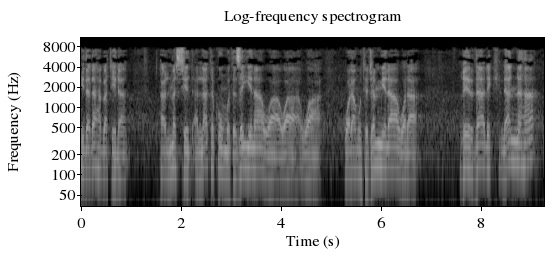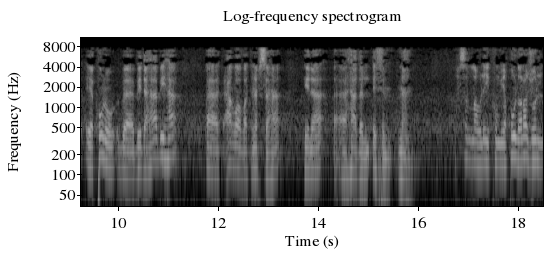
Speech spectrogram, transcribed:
إذا ذهبت إلى المسجد أن لا تكون متزينة و و و ولا متجملة ولا غير ذلك لأنها يكون بذهابها آه، عرضت نفسها إلى آه، هذا الإثم. نعم. أحسن الله إليكم. يقول رجل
